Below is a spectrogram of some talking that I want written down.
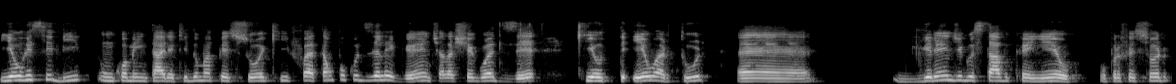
E eu recebi um comentário aqui de uma pessoa que foi até um pouco deselegante, ela chegou a dizer que eu, eu Arthur, é, grande Gustavo Canheu, o professor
